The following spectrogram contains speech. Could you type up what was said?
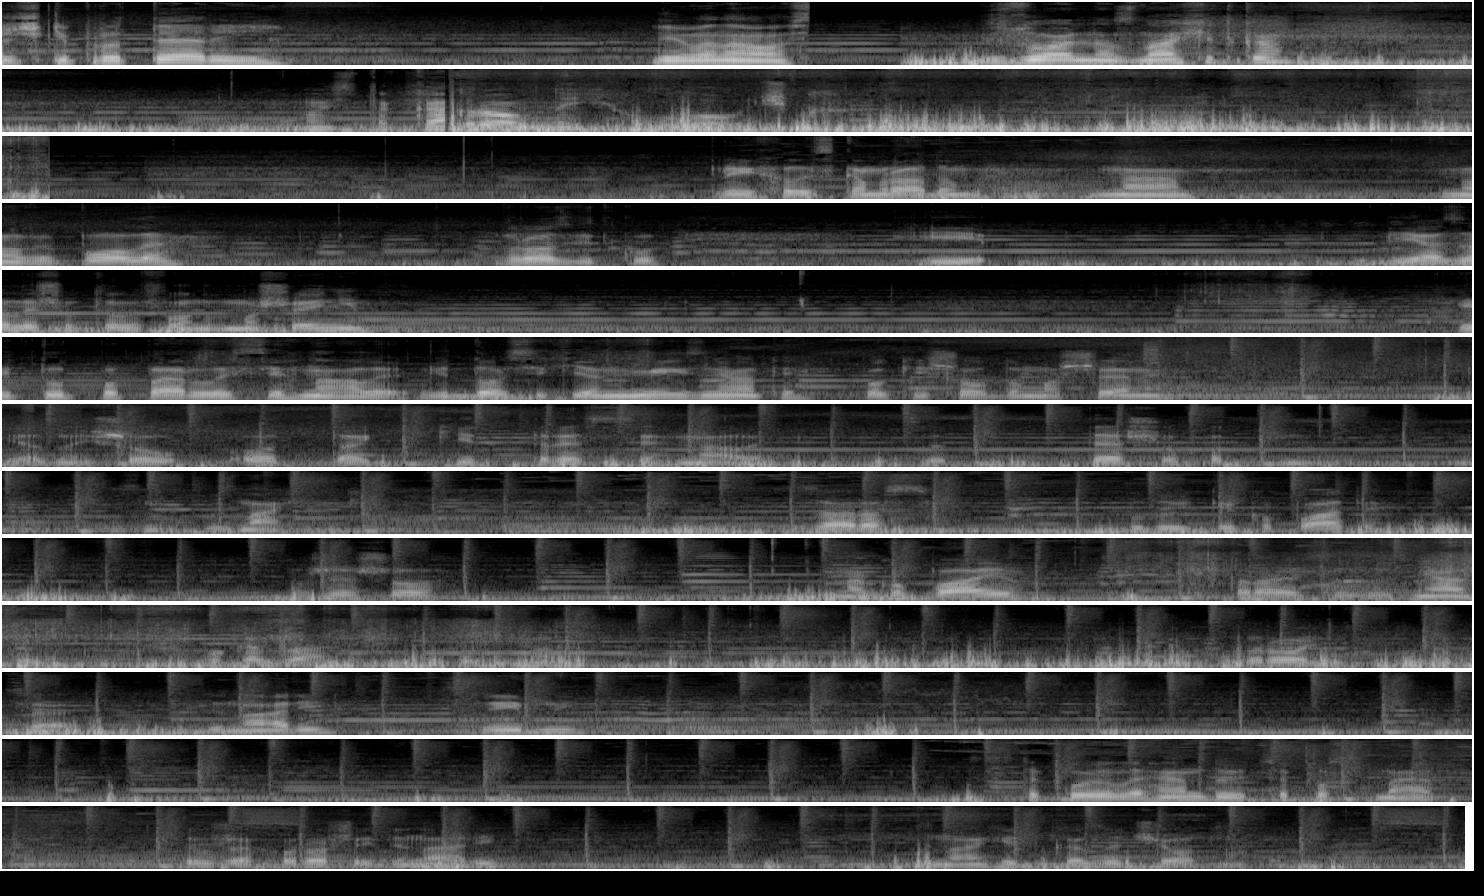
Трішки протерії. І вона ось візуальна знахідка. Ось така. Кровний уловчик. Приїхали з камрадом на нове поле в розвідку. І я залишив телефон в машині. І тут поперли сигнали. Відосик я не міг зняти, поки йшов до машини. Я знайшов отакі три сигнали. Це те, що знахідки. Зараз буду йти копати. Вже що накопаю, стараюся зазняти, показати. Король це динарій срібний. З такою легендою це посмертно. Це вже хороший динарій. Знахідка зачетна.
